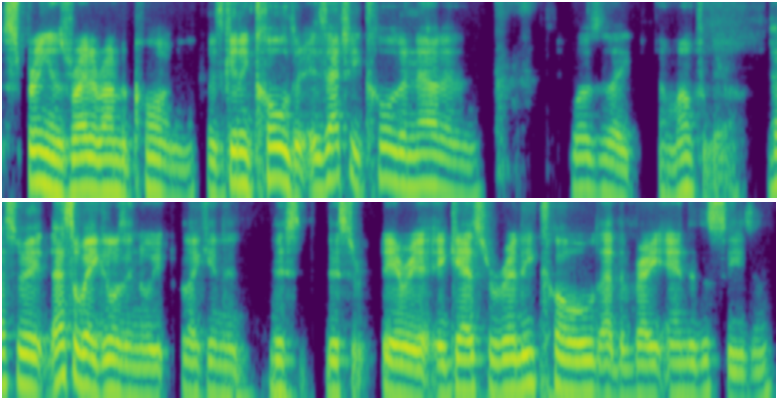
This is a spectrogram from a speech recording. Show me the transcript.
spring is right around the corner. It's getting colder. It's actually colder now than it was like a month ago. That's the way. That's the way it goes in New, like in this this area. It gets really cold at the very end of the season.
